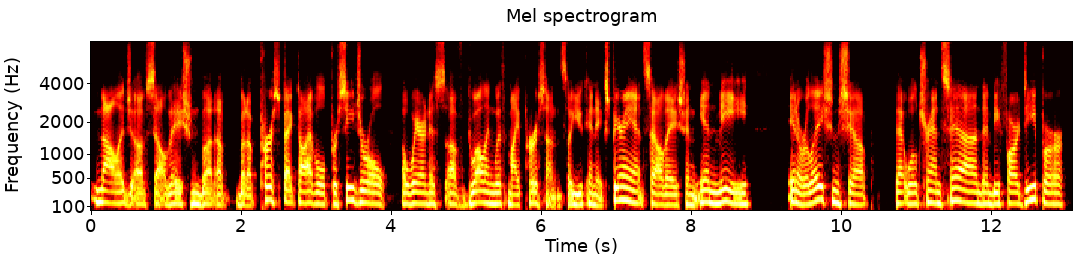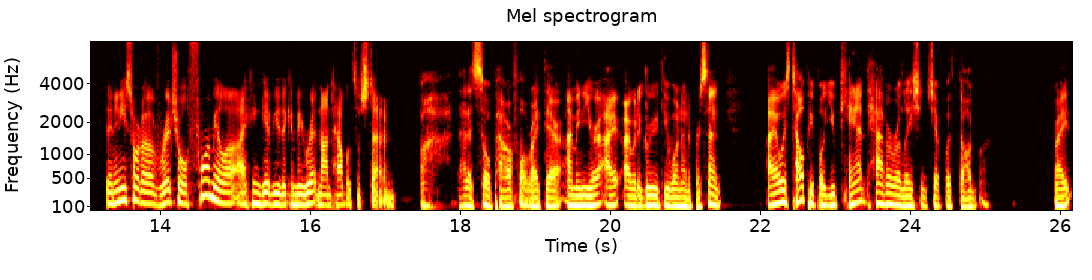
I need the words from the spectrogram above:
knowledge of salvation, but a but a perspectival, procedural awareness of dwelling with my person. So you can experience salvation in me in a relationship that will transcend and be far deeper than any sort of ritual formula I can give you that can be written on tablets of stone. That is so powerful right there. I mean, you're I, I would agree with you 100%. I always tell people you can't have a relationship with dogma. Right?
